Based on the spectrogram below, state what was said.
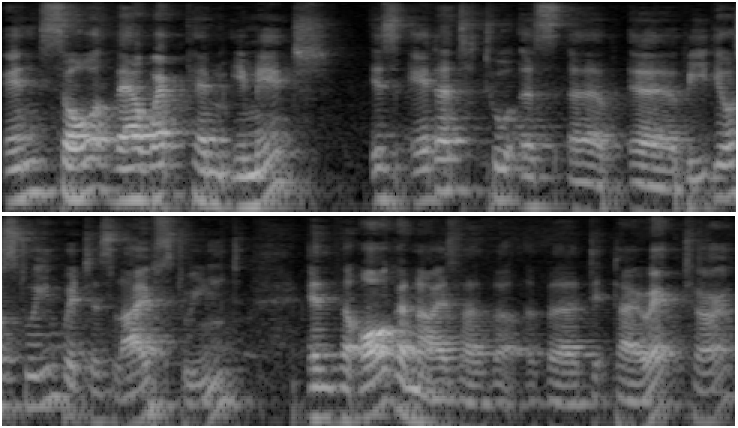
and so their webcam image is added to a, a, a video stream which is live streamed and the organizer, the, the director,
